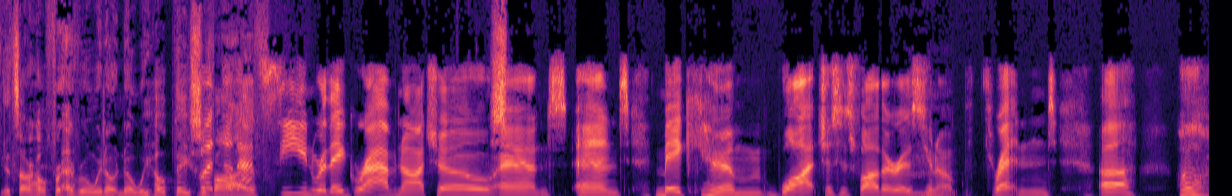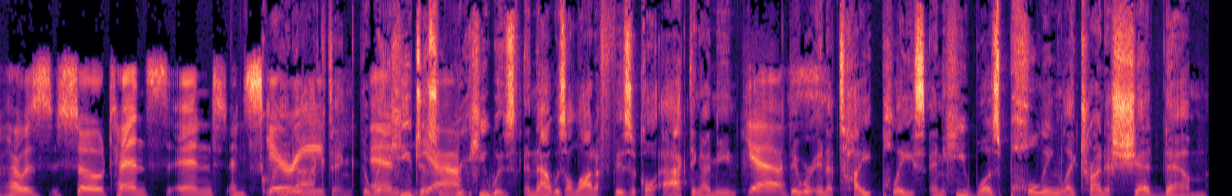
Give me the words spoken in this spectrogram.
It's our hope for everyone we don't know. We hope they But the, that survive. scene where they grab Nacho and and make him watch as his father is, Mm. you know, threatened. Uh, oh, that was so tense and and scary. Great acting. The way and, he just yeah. re- he was and that was a lot of physical acting. I mean, yeah, they were in a tight place and he was pulling like trying to shed them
